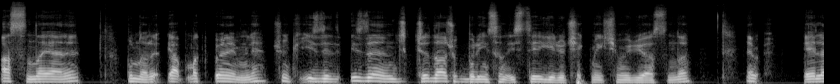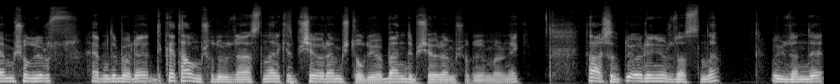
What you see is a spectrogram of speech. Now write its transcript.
Aslında yani Bunları yapmak önemli. Çünkü izle, izlenildikçe daha çok böyle insanın isteği geliyor çekmek için video aslında. Hem eğlenmiş oluyoruz hem de böyle dikkat almış oluyoruz. Yani aslında herkes bir şey öğrenmiş de oluyor. Ben de bir şey öğrenmiş oluyorum örnek. Karşılıklı öğreniyoruz aslında. O yüzden de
